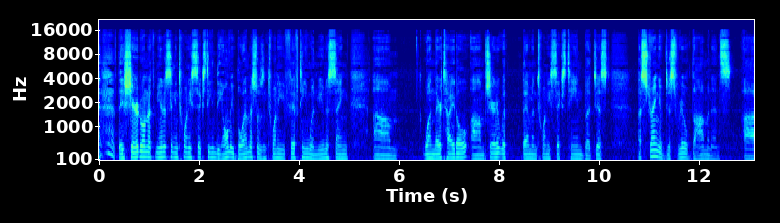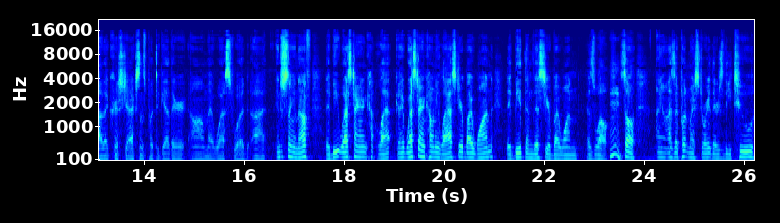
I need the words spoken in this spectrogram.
they shared one with Munising in 2016. The only blemish was in 2015 when Munising um, won their title. Um, shared it with them in 2016, but just a string of just real dominance uh, that Chris Jackson's put together um, at Westwood. Uh, interesting enough, they beat West Iron, West Iron County last year by one. They beat them this year by one as well. Mm. So you know, as I put in my story, there's the two,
